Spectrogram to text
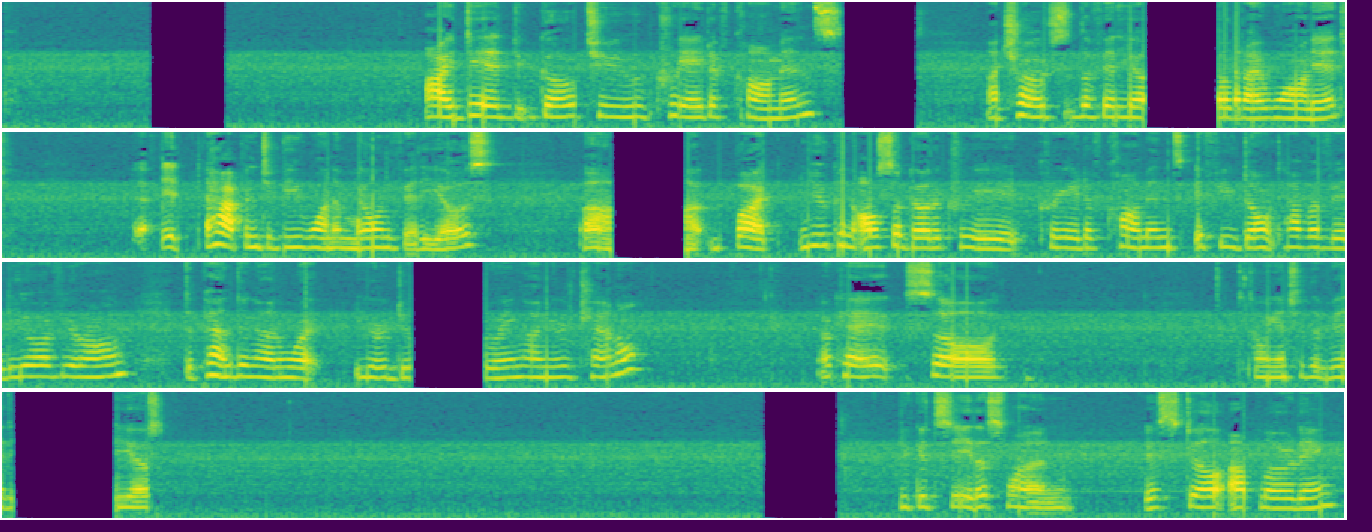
I did go to Creative Commons. I chose the video that I wanted. It happened to be one of my own videos. Uh, but you can also go to create Creative Commons if you don't have a video of your own, depending on what you're doing on your channel. Okay, so going into the videos. You can see this one is still uploading.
